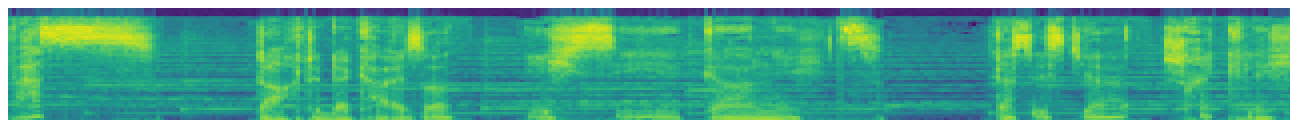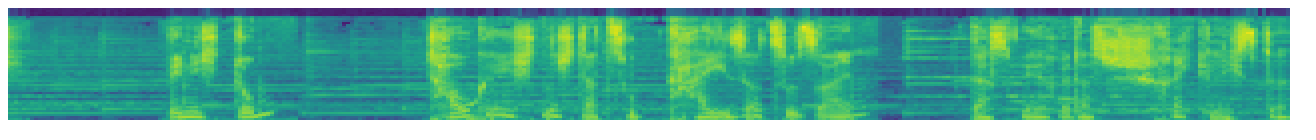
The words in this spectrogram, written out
Was? dachte der Kaiser. Ich sehe gar nichts. Das ist ja schrecklich. Bin ich dumm? Tauge ich nicht dazu, Kaiser zu sein? Das wäre das Schrecklichste,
